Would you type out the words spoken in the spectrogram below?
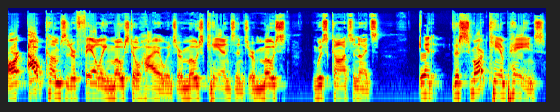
are outcomes that are failing most Ohioans or most Kansans or most Wisconsinites. And the smart campaigns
